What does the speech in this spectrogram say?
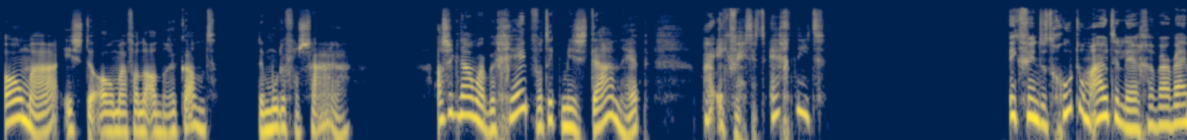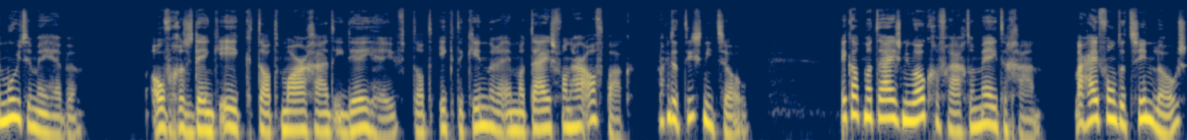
Oma is de oma van de andere kant, de moeder van Sarah. Als ik nou maar begreep wat ik misdaan heb, maar ik weet het echt niet. Ik vind het goed om uit te leggen waar wij moeite mee hebben. Overigens denk ik dat Marga het idee heeft dat ik de kinderen en Matthijs van haar afpak. Maar dat is niet zo. Ik had Matthijs nu ook gevraagd om mee te gaan, maar hij vond het zinloos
